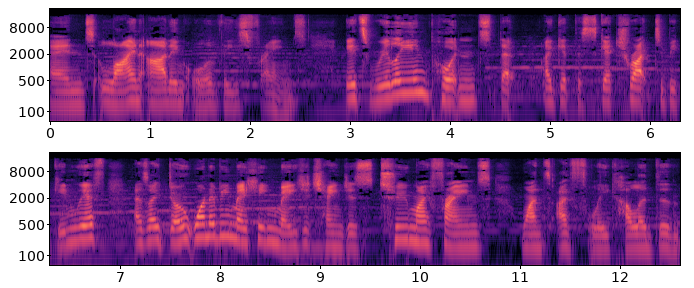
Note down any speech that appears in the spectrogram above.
and line arting all of these frames. It's really important that I get the sketch right to begin with as I don't want to be making major changes to my frames once I've fully colored them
